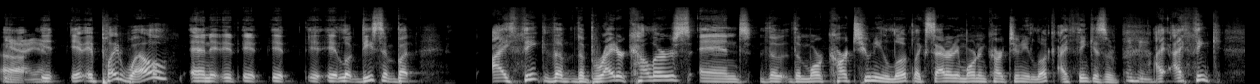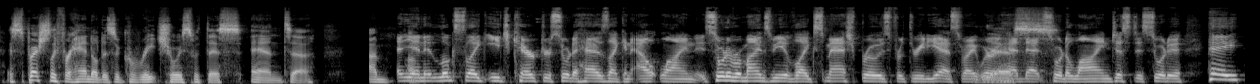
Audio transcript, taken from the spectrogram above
uh, yeah, yeah. It, it, it played well and it it it it it looked decent. But I think the the brighter colors and the the more cartoony look, like Saturday morning cartoony look, I think is a mm-hmm. I, I think especially for handled is a great choice with this. And uh, I'm, and, I'm, and it looks like each character sort of has like an outline. It sort of reminds me of like Smash Bros for 3DS, right? Where yes. it had that sort of line just to sort of, hey,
